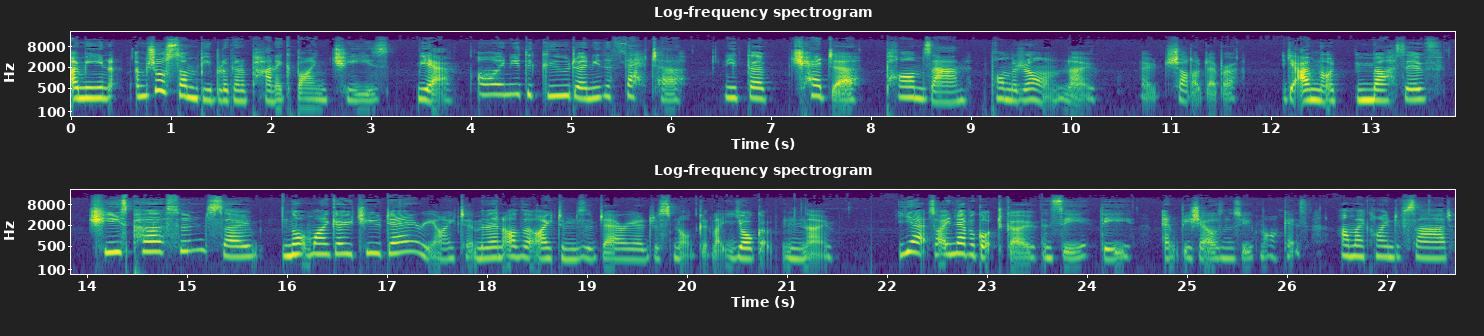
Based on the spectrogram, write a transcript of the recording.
I mean, I'm sure some people are going to panic buying cheese. Yeah. Oh, I need the Gouda, I need the feta, I need the cheddar, parmesan, parmesan. No. No, shut up, Deborah. Yeah, I'm not a massive cheese person, so not my go to dairy item. And then other items of dairy are just not good, like yogurt. No. Yeah, so I never got to go and see the empty shelves in the supermarkets. Am I kind of sad?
